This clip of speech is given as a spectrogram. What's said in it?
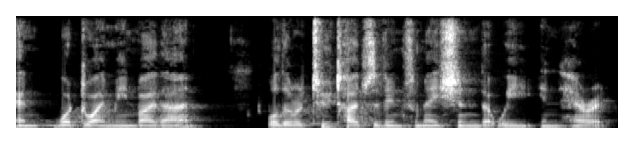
And what do I mean by that? Well, there are two types of information that we inherit.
